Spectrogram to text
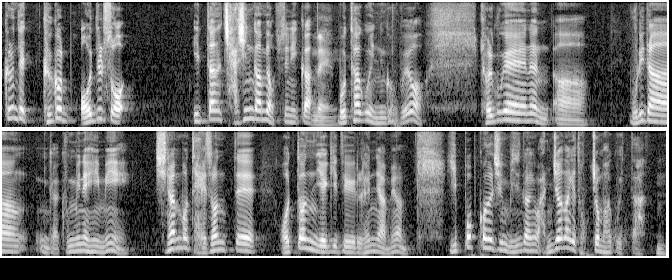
그런데 그걸 얻을 수 어- 있다는 자신감이 없으니까 네. 못 하고 있는 거고요. 결국에는 어, 우리 당 그러니까 국민의힘이 지난번 대선 때 어떤 얘기들을 했냐면 입법권을 지금 민주당이 완전하게 독점하고 있다. 음.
